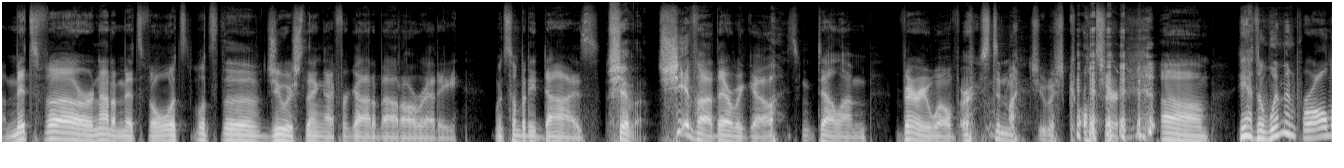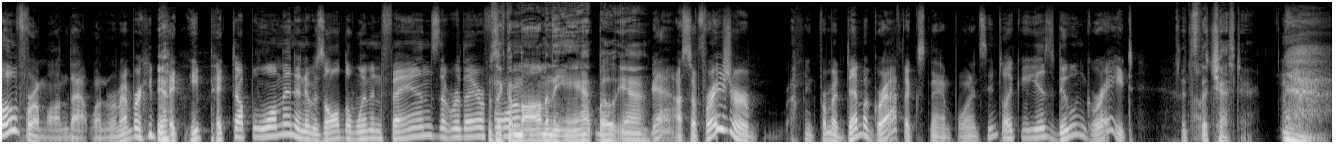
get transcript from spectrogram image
a mitzvah or not a mitzvah? What's what's the Jewish thing I forgot about already? When somebody dies. Shiva. Shiva, there we go. As you can tell I'm very well versed in my Jewish culture. um yeah, the women were all over him on that one. Remember, he Yeah. picked he picked up a woman, and it was all the women fans that were there. It was for like the mom and the aunt both. Yeah. Yeah, so Frasier, I mean, from a demographic standpoint, it seems like he is doing great. It's the chest hair.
